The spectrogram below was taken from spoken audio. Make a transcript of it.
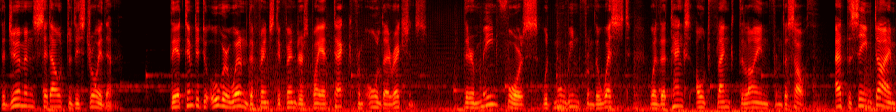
The Germans set out to destroy them. They attempted to overwhelm the French defenders by attack from all directions. Their main force would move in from the west while the tanks outflanked the line from the south. At the same time,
